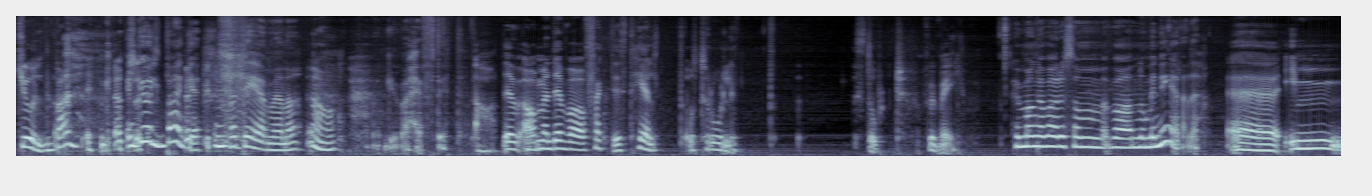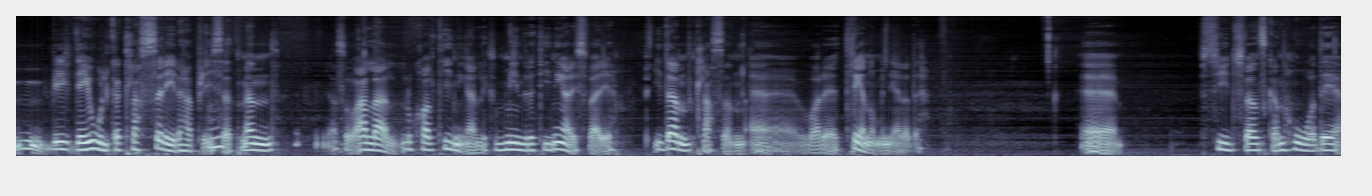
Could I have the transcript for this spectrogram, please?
Guldbagge kanske. En Guldbagge, var det jag menade. Ja. Gud vad häftigt. Ja, det, ja men det var faktiskt helt otroligt stort för mig. Hur många var det som var nominerade? Eh, i, det är olika klasser i det här priset men alltså alla lokaltidningar, liksom mindre tidningar i Sverige. I den klassen eh, var det tre nominerade. Eh, Sydsvenskan, HD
